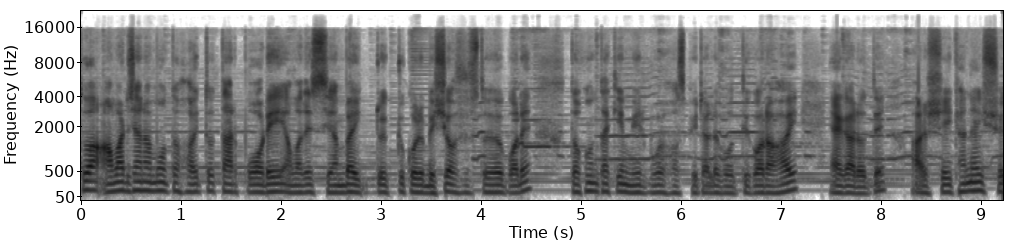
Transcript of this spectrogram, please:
তো আমার জানা মতো হয়তো তারপরে আমাদের সিয়াম ভাই একটু একটু করে বেশি অসুস্থ হয়ে পড়ে, তখন তাকে মিরপুর হসপিটালে ভর্তি করা হয় এগারোতে। আর সেইখানে সে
